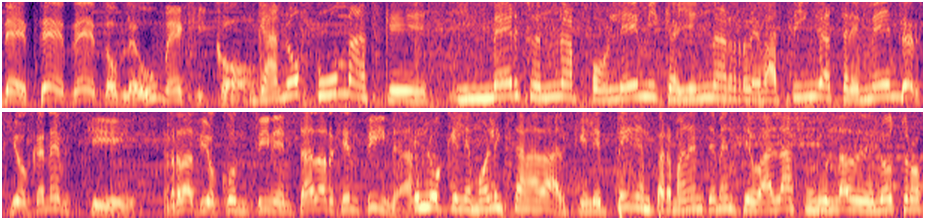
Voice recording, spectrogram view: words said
de TDW México. Ganó Pumas que inmerso en una polémica y en una rebatinga tremenda. Sergio Kanevsky, Radio Continental Argentina. Es lo que le molesta a Nadal, que le peguen permanentemente balazos de un lado y del otro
